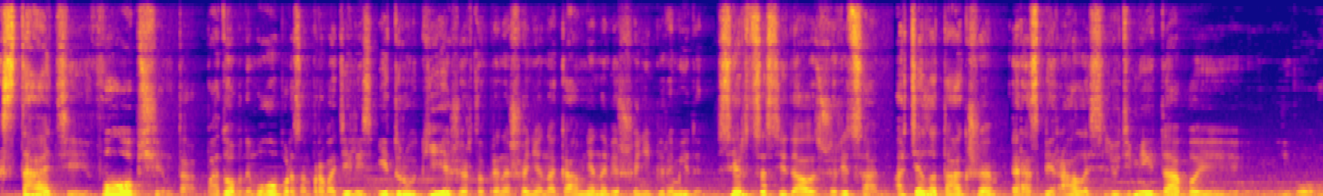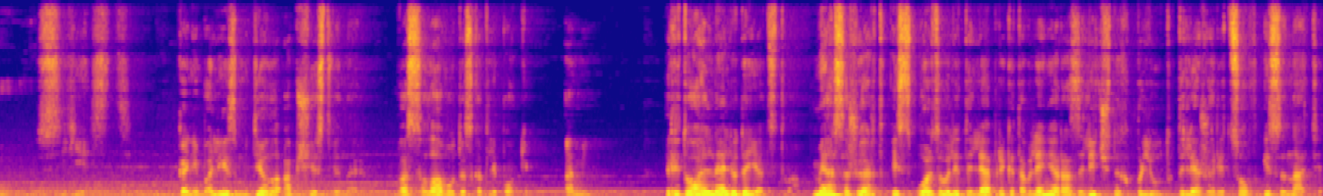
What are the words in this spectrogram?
Кстати, в общем-то, подобным образом проводились и другие жертвоприношения на камне на вершине пирамиды. Сердце съедалось жрецами, а тело также разбиралось людьми, дабы его съесть. Каннибализм – дело общественное. Во славу Тескотлепоки. Аминь. Ритуальное людоедство. Мясо жертв использовали для приготовления различных блюд для жрецов и знати.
